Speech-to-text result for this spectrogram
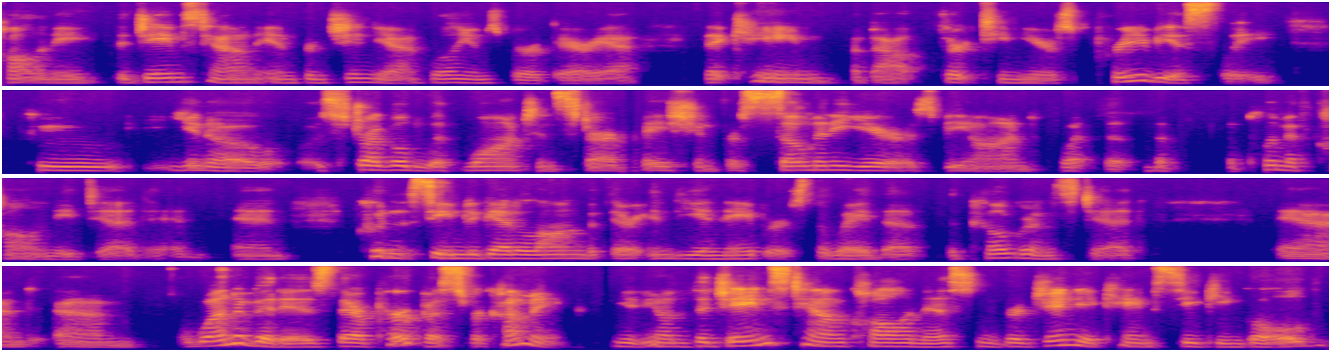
colony, the Jamestown in Virginia, Williamsburg area that came about 13 years previously who you know struggled with want and starvation for so many years beyond what the, the, the, plymouth colony did and, and couldn't seem to get along with their indian neighbors the way the, the pilgrims did and um, one of it is their purpose for coming. You, you know, the Jamestown colonists in Virginia came seeking gold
